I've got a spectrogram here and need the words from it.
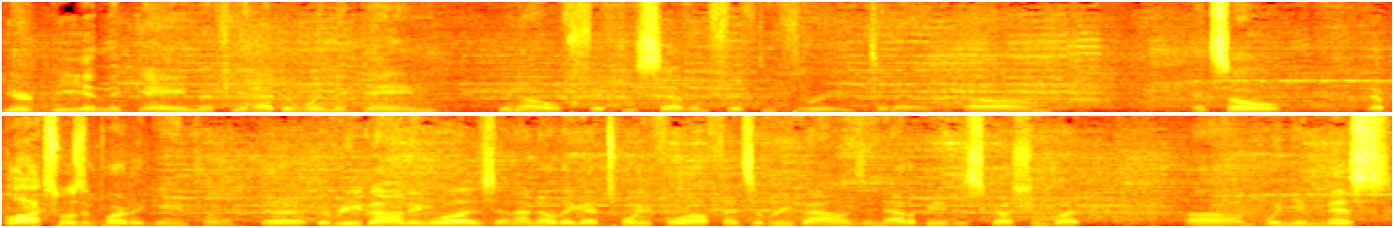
you'd be in the game if you had to win the game, you know, 57 53 today. Um, and so the blocks wasn't part of the game plan. The, the rebounding was, and I know they got 24 offensive rebounds, and that'll be a discussion, but um, when you miss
